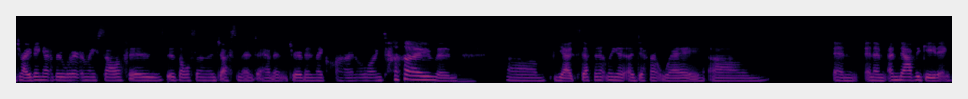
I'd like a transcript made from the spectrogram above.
driving everywhere myself is is also an adjustment. I haven't driven my car in a long time, and, yeah, um, yeah, it's definitely a a different way, um, and and I'm I'm navigating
